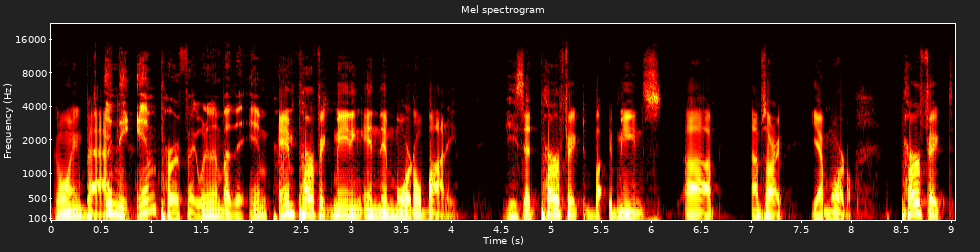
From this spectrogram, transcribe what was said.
going back In the imperfect, what do you mean by the imperfect? imperfect meaning in the mortal body. He said perfect means uh, I'm sorry, yeah, mortal. Perfect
